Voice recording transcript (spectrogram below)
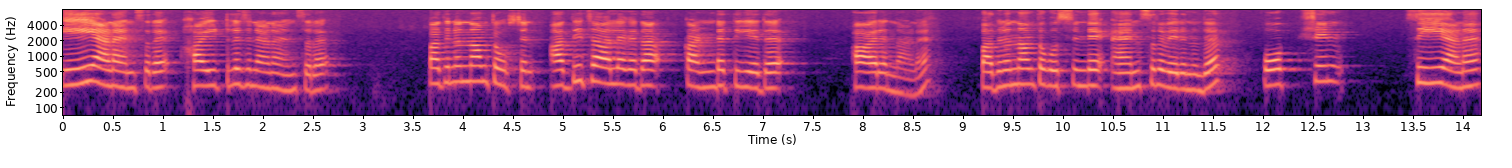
എ ആണ് ആൻസർ ഹൈഡ്രജൻ ആണ് ആൻസർ പതിനൊന്നാം തോസ്റ്റൻ അതിചാലകത കണ്ടെത്തിയത് ആരെന്നാണ്? പതിനൊന്നാമത്തെ ക്വസ്റ്റ്യന്റെ ആൻസർ വരുന്നത് ഓപ്ഷൻ സി ആണ്.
